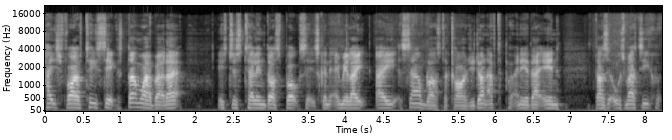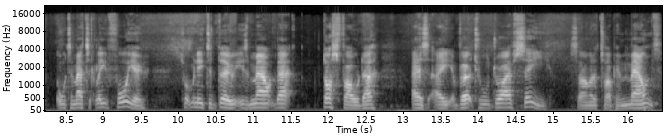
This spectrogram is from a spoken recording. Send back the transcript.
H5, T6. Don't worry about that it's just telling DOSBox that it's going to emulate a Sound Blaster card. You don't have to put any of that in. It does it automatic, automatically for you. So what we need to do is mount that DOS folder as a virtual drive C. So I'm going to type in mount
